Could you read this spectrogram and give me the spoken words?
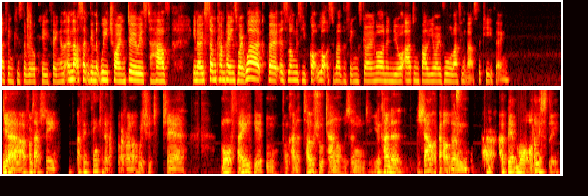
I think is the real key thing, and, and that's something that we try and do is to have you know some campaigns won't work but as long as you've got lots of other things going on and you're adding value overall i think that's the key thing yeah i was actually i've been thinking about whether or not we should share more failure on, on kind of social channels and you kind of shout about them uh, a bit more honestly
